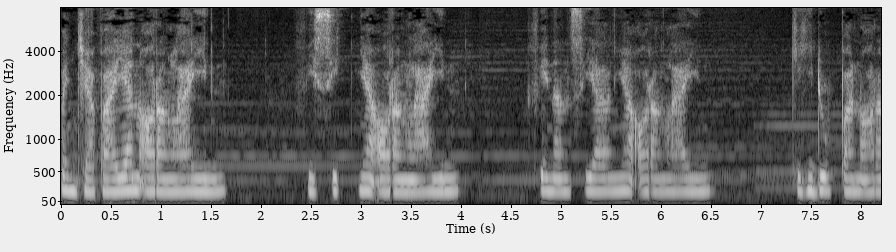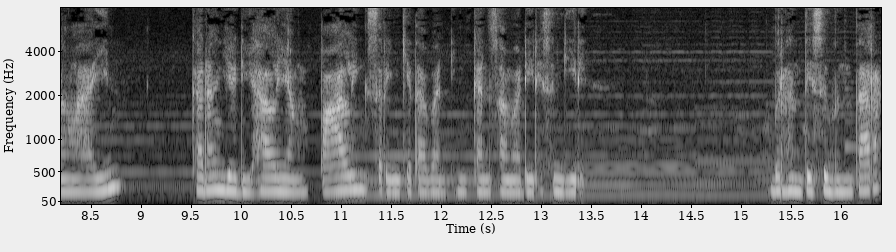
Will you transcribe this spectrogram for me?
Pencapaian orang lain, fisiknya orang lain, finansialnya orang lain, kehidupan orang lain kadang jadi hal yang paling sering kita bandingkan sama diri sendiri. Berhenti sebentar,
